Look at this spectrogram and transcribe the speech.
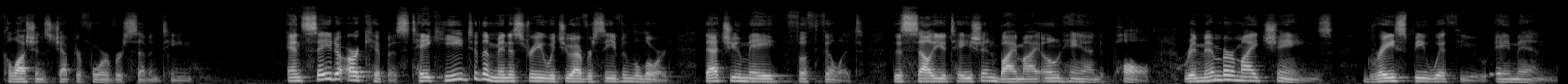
Colossians chapter 4, verse 17. And say to Archippus, Take heed to the ministry which you have received in the Lord that you may fulfill it. This salutation by my own hand, Paul, Remember my chains. Grace be with you. Amen.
